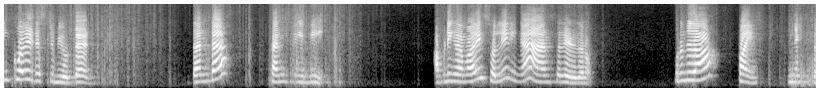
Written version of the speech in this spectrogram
equally distributed. Than the country be அப்படிங்கிற மாதிரி சொல்லி நீங்க ஆன்சர் எழுதணும். புரிஞ்சுதா? Fine next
